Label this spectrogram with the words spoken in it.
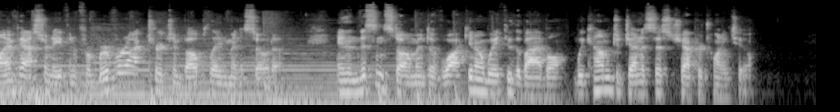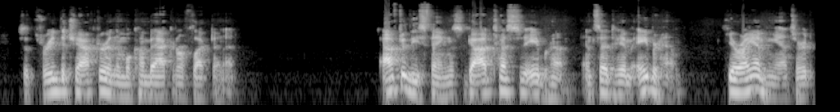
I'm Pastor Nathan from River Rock Church in Belle Plaine, Minnesota. And in this installment of Walking Our Way Through the Bible, we come to Genesis chapter 22. So let's read the chapter and then we'll come back and reflect on it. After these things, God tested Abraham and said to him, Abraham, here I am, he answered.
